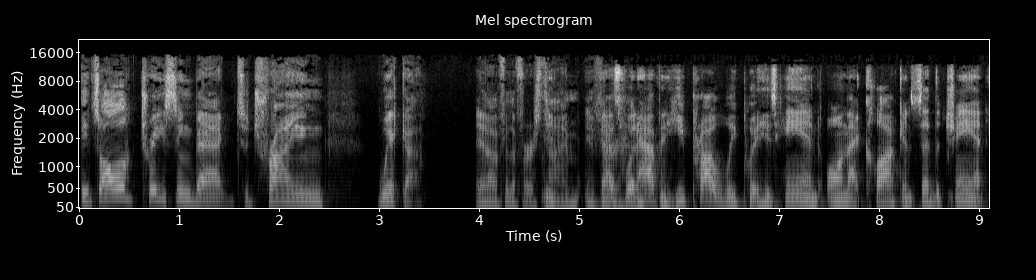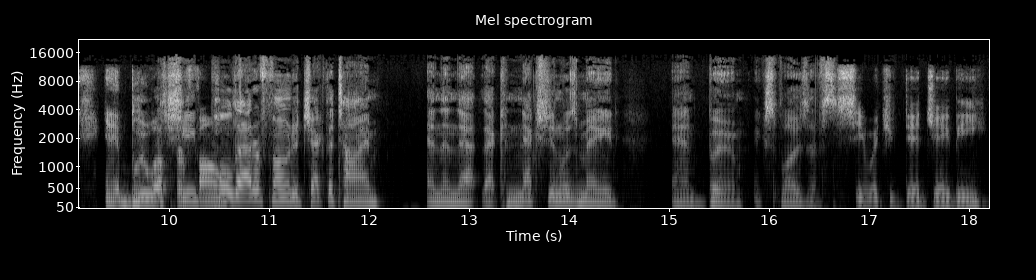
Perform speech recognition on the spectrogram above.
it's all tracing back to trying Wicca Yeah, for the first time. If That's what happened. He probably put his hand on that clock and said the chant, and it blew up she her phone. pulled out her phone to check the time, and then that that connection was made, and boom, explosives. See what you did, JB?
